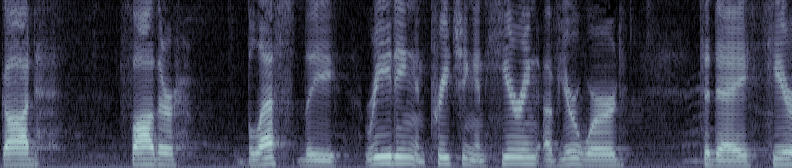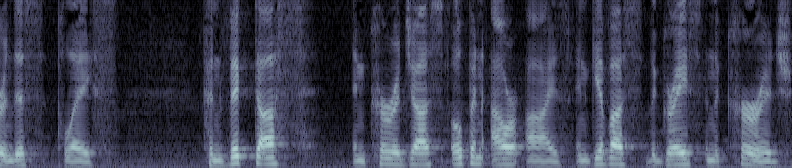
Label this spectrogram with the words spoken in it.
God, Father, bless the reading and preaching and hearing of your word today, here in this place. Convict us, encourage us, open our eyes, and give us the grace and the courage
